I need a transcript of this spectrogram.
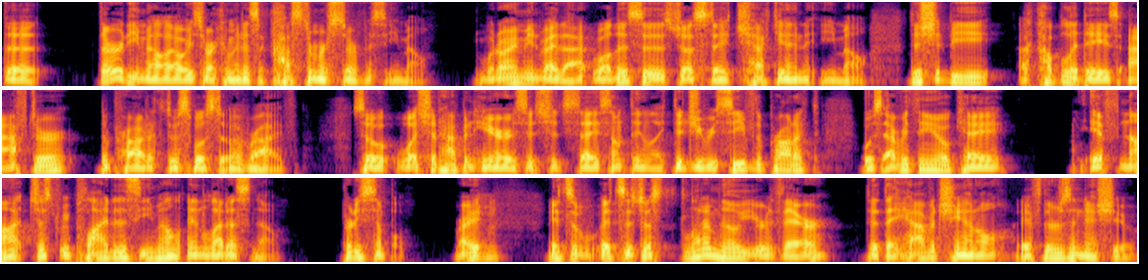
the third email I always recommend is a customer service email. What do I mean by that? Well, this is just a check in email. This should be a couple of days after the product was supposed to arrive. So, what should happen here is it should say something like, Did you receive the product? Was everything okay? If not, just reply to this email and let us know. Pretty simple, right? Mm-hmm. It's a, it's a just let them know you're there, that they have a channel if there's an issue.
